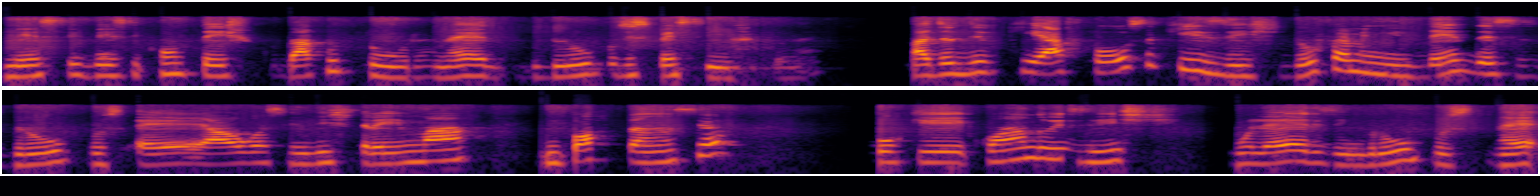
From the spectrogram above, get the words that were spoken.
nesse, nesse contexto da cultura, né, de grupos específicos, né. Mas eu digo que a força que existe do feminino dentro desses grupos é algo assim de extrema importância, porque quando existe mulheres em grupos, né,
